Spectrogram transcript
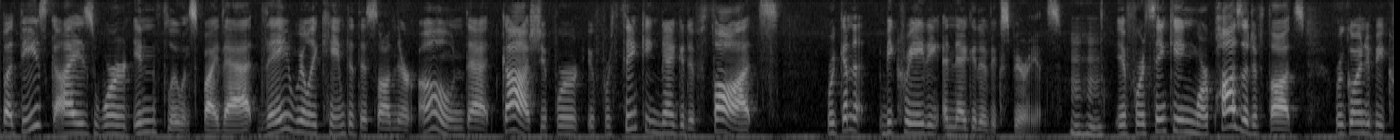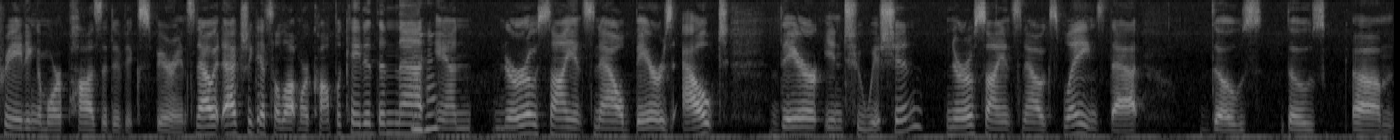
but these guys weren't influenced by that. They really came to this on their own. That gosh, if we're if we're thinking negative thoughts, we're going to be creating a negative experience. If we're thinking more positive thoughts, we're going to be creating a more positive experience. Now, it actually gets a lot more complicated than that, and neuroscience now bears out their intuition. Neuroscience now explains that those those um,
